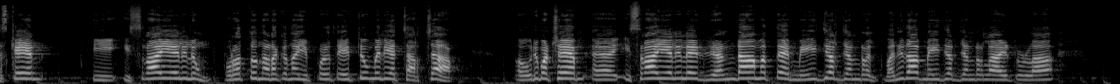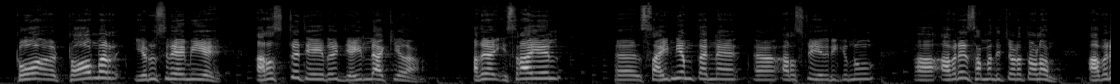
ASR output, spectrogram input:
എസ് കെ എൻ ഈ ഇസ്രായേലിലും പുറത്തും നടക്കുന്ന ഇപ്പോഴത്തെ ഏറ്റവും വലിയ ചർച്ച ഒരുപക്ഷെ ഇസ്രായേലിലെ രണ്ടാമത്തെ മേജർ ജനറൽ വനിതാ മേജർ ജനറൽ ആയിട്ടുള്ള ടോമർ യെറുസലേമിയെ അറസ്റ്റ് ചെയ്ത് ജയിലിലാക്കിയതാണ്. അത് ഇസ്രായേൽ സൈന്യം തന്നെ അറസ്റ്റ് ചെയ്തിരിക്കുന്നു. അവരെ സംബന്ധിച്ചിടത്തോളം അവർ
